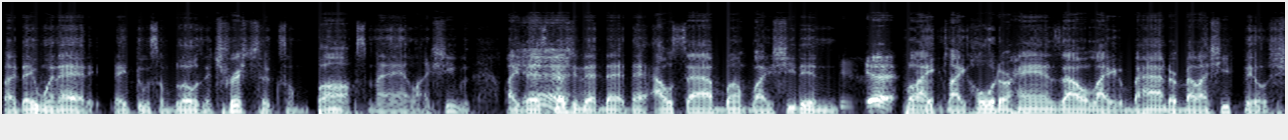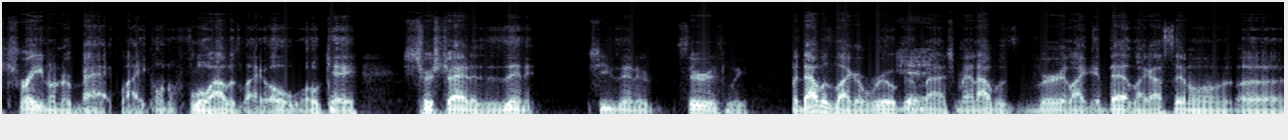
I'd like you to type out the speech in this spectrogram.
Like they went at it. They threw some blows and Trish took some bumps, man. Like she was like Yeah. that, especially that that that outside bump. Like she didn't Yeah, like like hold her hands out like behind her back. Like she fell straight on her back, like on the floor. I was like, oh, okay. Trish Stratus is in it. She's in it seriously. But that was like a real good Yeah. match, man. I was very like if that like I said on uh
